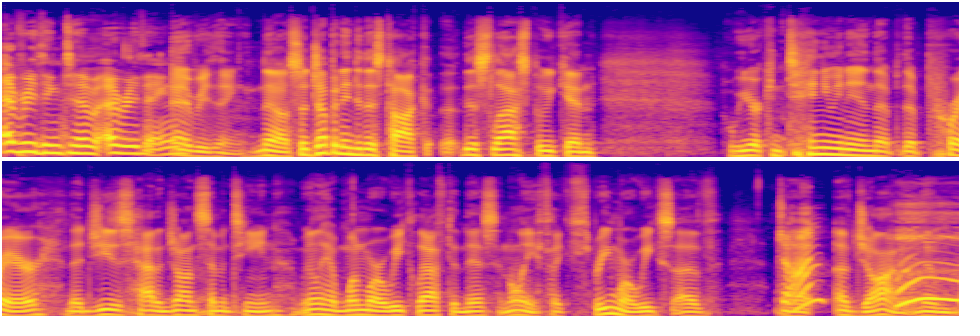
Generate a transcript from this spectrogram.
Everything, Tim. Everything. everything. No. So, jumping into this talk, this last weekend, we are continuing in the, the prayer that Jesus had in John 17. We only have one more week left in this, and only like three more weeks of John? uh, of John. And then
